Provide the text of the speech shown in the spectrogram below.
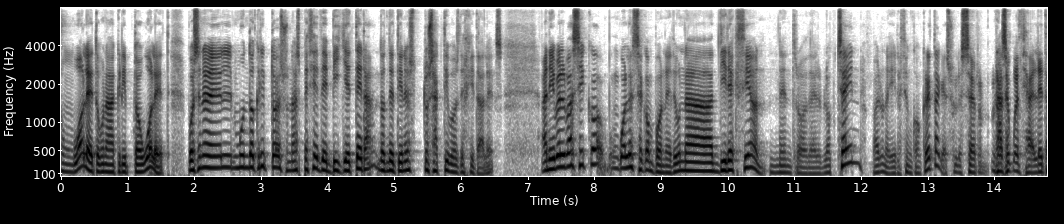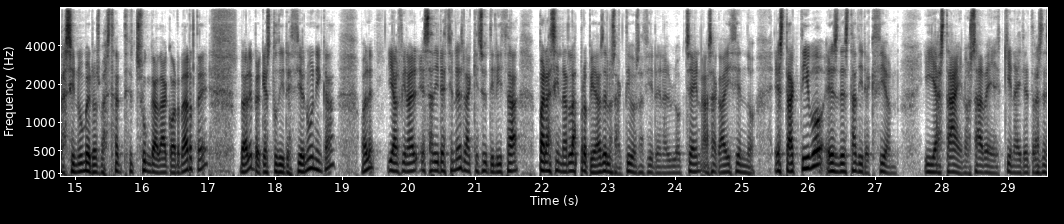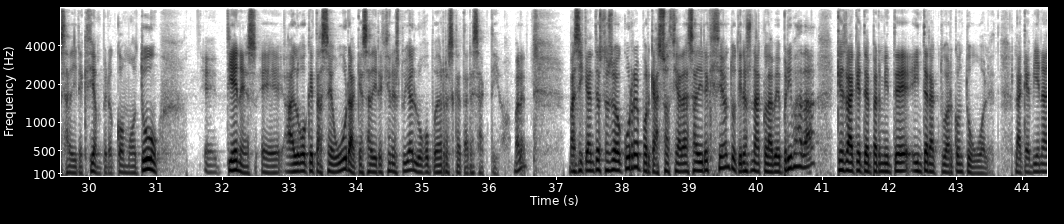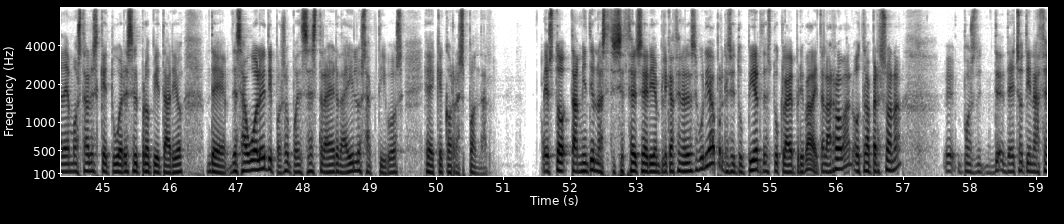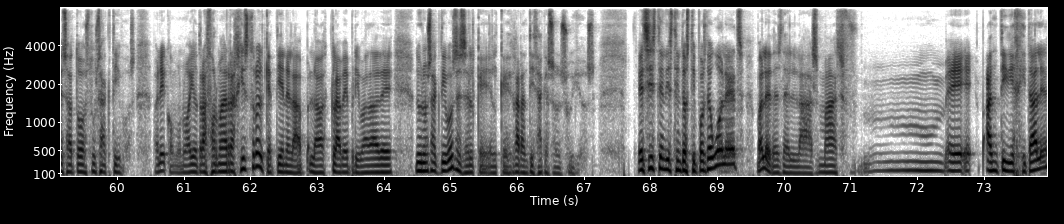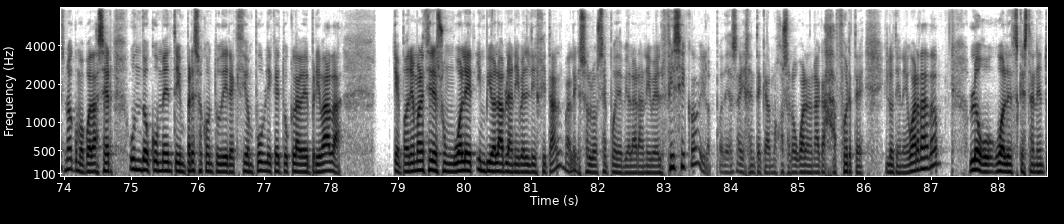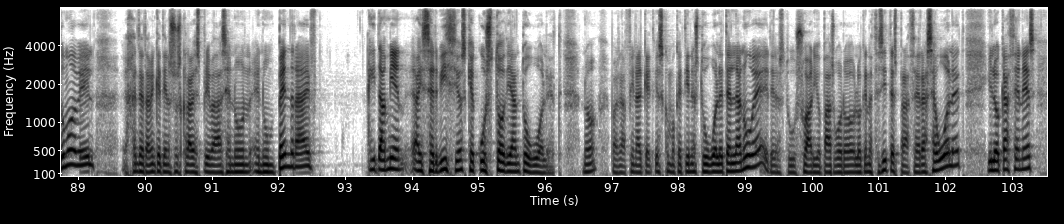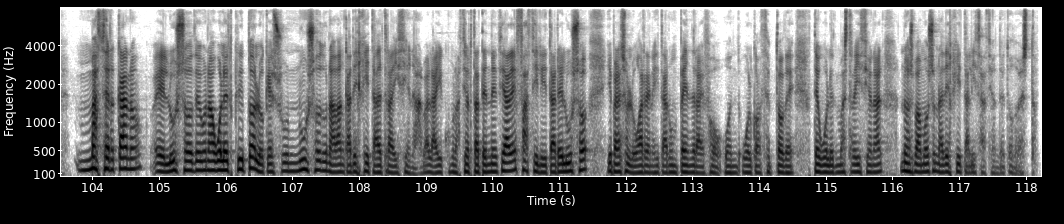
un wallet o una crypto wallet? Pues en el mundo cripto es una especie de billetera donde tienes tus activos digitales. A nivel básico, un wallet se compone de una dirección dentro del blockchain, ¿vale? una dirección concreta, que suele ser una secuencia de letras y números bastante chunga de acordarte, ¿vale? pero que es tu dirección única, ¿vale? y al final esa dirección es la que se utiliza para asignar las propiedades de los activos. Es decir, en el blockchain has acabado diciendo, este activo es de esta dirección, y ya está, y no sabes quién hay detrás de esa dirección, pero como tú eh, tienes eh, algo que te asegura que esa dirección es tuya, luego puedes rescatar ese activo, ¿vale? Básicamente esto se ocurre porque asociada a esa dirección tú tienes una clave privada que es la que te permite interactuar con tu wallet. La que viene a demostrar es que tú eres el propietario de, esa wallet y por eso puedes extraer de ahí los activos eh, que correspondan. Esto también tiene una serie de implicaciones de seguridad porque si tú pierdes tu clave privada y te la roban, otra persona eh, pues de, hecho tiene acceso a todos tus activos. ¿vale? Como no hay otra forma de registro, el que tiene la, clave privada de, unos activos es el que, el que garantiza que son suyos. Existen distintos tipos de wallets, ¿vale? Desde las más mm, eh, antidigitales, ¿no? Como pueda ser un documento impreso con tu dirección pública y tu clave privada, que podríamos decir es un wallet inviolable a nivel digital, ¿vale? Que solo se puede violar a nivel físico y lo puedes, hay gente que a lo mejor se lo guarda en una caja fuerte y lo tiene guardado. Luego, wallets que están en tu móvil, gente también que tiene sus claves privadas en un, en un pendrive. Y también hay servicios que custodian tu wallet, ¿no? Pues al final es como que tienes tu wallet en la nube y tienes tu usuario, password o lo que necesites para hacer a ese wallet y lo que hacen es más cercano el uso de una wallet cripto a lo que es un uso de una banca digital tradicional, ¿vale? Hay como una cierta tendencia de facilitar el uso y para eso en lugar de necesitar un pendrive o, el concepto de, de wallet más tradicional, nos vamos a una digitalización de todo esto.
